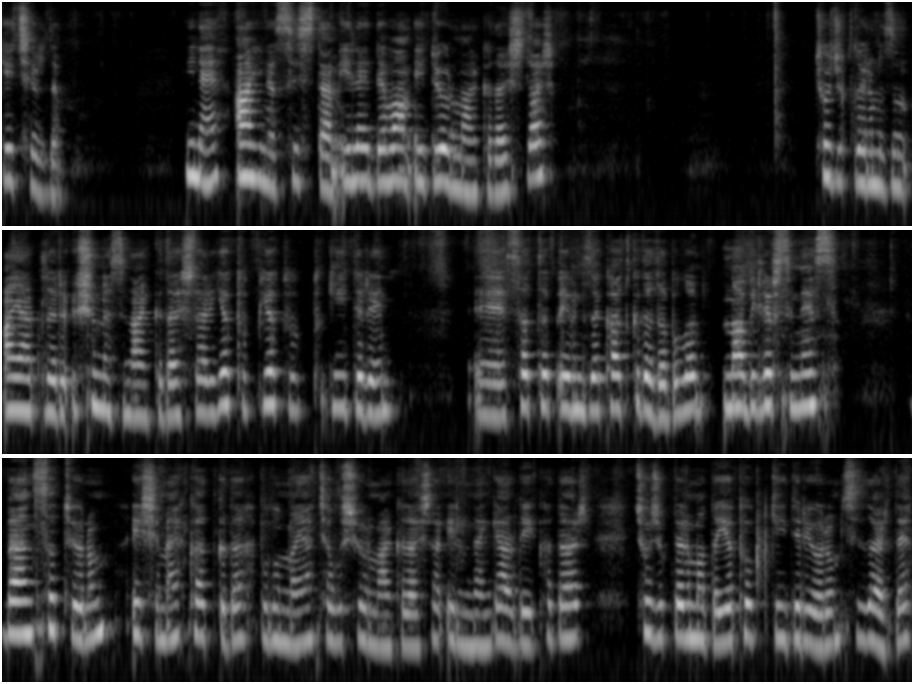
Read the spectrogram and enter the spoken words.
Geçirdim. Yine aynı sistem ile devam ediyorum arkadaşlar. Çocuklarımızın ayakları üşümesin arkadaşlar. Yapıp yapıp giydirin. Ee, satıp evinize katkıda da bulunabilirsiniz. Ben satıyorum. Eşime katkıda bulunmaya çalışıyorum arkadaşlar. Elimden geldiği kadar. Çocuklarıma da yapıp giydiriyorum. Sizler de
